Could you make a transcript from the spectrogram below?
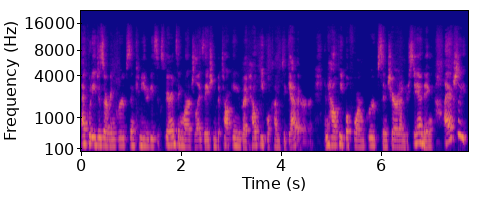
equity deserving groups and communities experiencing marginalization, but talking about how people come together and how people form groups and shared understanding. I actually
